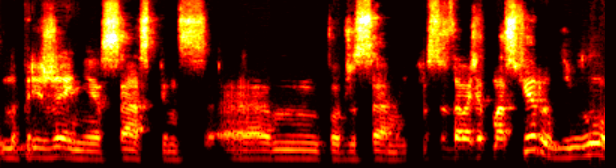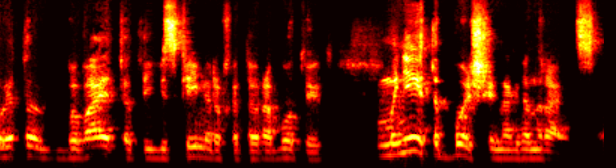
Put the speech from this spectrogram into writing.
напряжение, саспенс, эм, тот же самый, создавать атмосферу, ну, это бывает, это и без скримеров это работает. Мне это больше иногда нравится,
